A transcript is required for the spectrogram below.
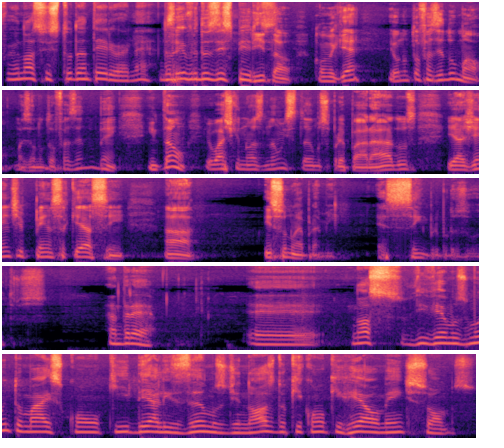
Foi o nosso estudo anterior, né? Do livro dos Espíritos. Então, como é que é? Eu não estou fazendo mal, mas eu não estou fazendo bem. Então, eu acho que nós não estamos preparados e a gente pensa que é assim: ah, isso não é para mim, é sempre para os outros. André, é, nós vivemos muito mais com o que idealizamos de nós do que com o que realmente somos.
